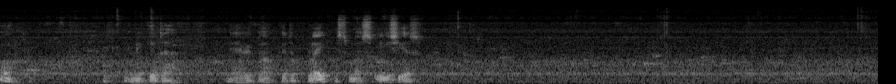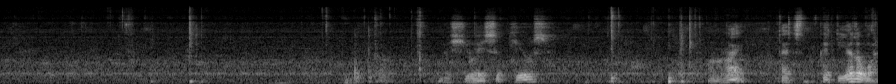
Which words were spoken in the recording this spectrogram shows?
Oh, let me get a, there we go, get a plate, it's much easier. Make sure it secures. Alright, let's get the other one.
